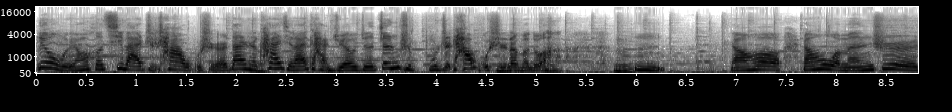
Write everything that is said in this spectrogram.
六五零和七百只差五十，但是开起来感觉我觉得真是不止差五十那么多。嗯嗯，然后然后我们是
